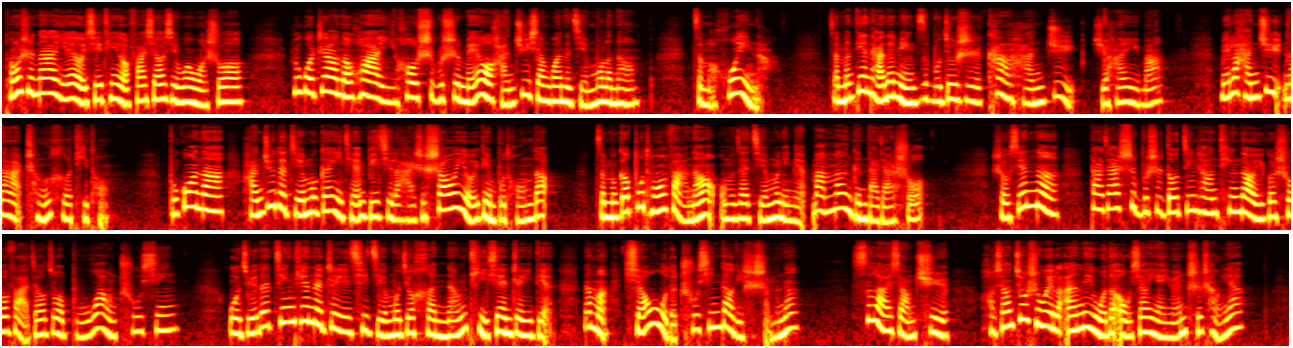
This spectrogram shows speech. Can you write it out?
同时呢，也有一些听友发消息问我说：“如果这样的话，以后是不是没有韩剧相关的节目了呢？”怎么会呢？咱们电台的名字不就是看韩剧学韩语吗？没了韩剧，那成何体统？不过呢，韩剧的节目跟以前比起来还是稍微有一点不同的。怎么个不同法呢？我们在节目里面慢慢跟大家说。首先呢，大家是不是都经常听到一个说法叫做“不忘初心”？我觉得今天的这一期节目就很能体现这一点。那么小五的初心到底是什么呢？思来想去，好像就是为了安利我的偶像演员池诚呀。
